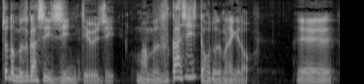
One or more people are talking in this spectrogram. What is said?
ちょっと難しい人っていう字。まあ難しいってほどでもないけど、えー、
